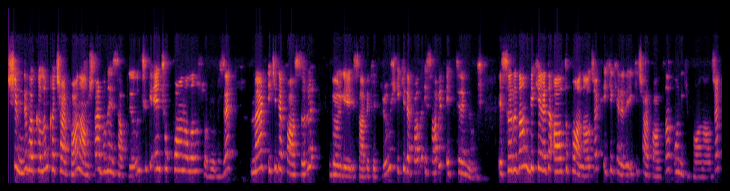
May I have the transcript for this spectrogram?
Şimdi bakalım kaçar puan almışlar. Bunu hesaplayalım. Çünkü en çok puan alanı soruyor bize. Mert iki defa sarı bölgeye isabet ettiriyormuş. iki defa da isabet ettiremiyormuş. E sarıdan bir kere de 6 puan alacak. iki kere de 2 çarpı 6'dan 12 puan alacak.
